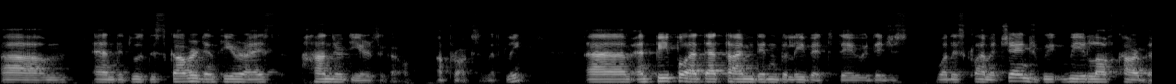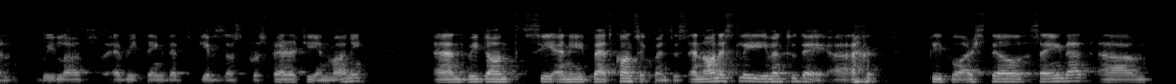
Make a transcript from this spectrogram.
um, and it was discovered and theorized 100 years ago, approximately. Um, and people at that time didn't believe it. They, they just, what is climate change? We, we love carbon. We love everything that gives us prosperity and money and we don't see any bad consequences. And honestly, even today, uh, people are still saying that. Um,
